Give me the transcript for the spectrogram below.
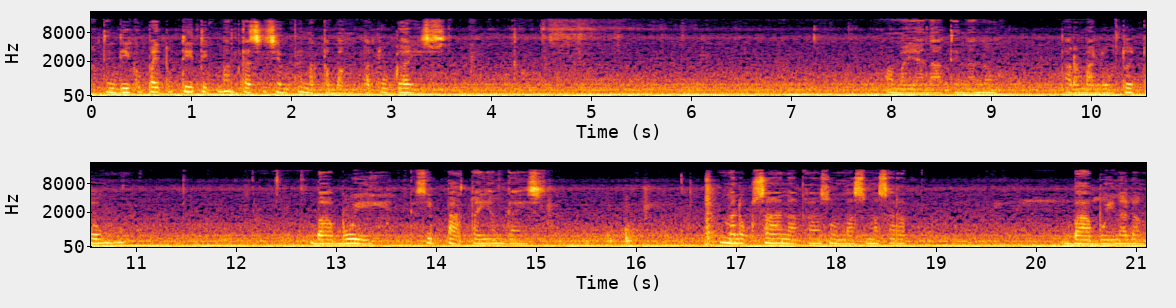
At hindi ko pa ito titikman kasi siyempre matabang pa to guys. Mamaya natin ano para maluto itong baboy. Kasi patay yan guys manok sana kaso mas masarap. Baboy na lang.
